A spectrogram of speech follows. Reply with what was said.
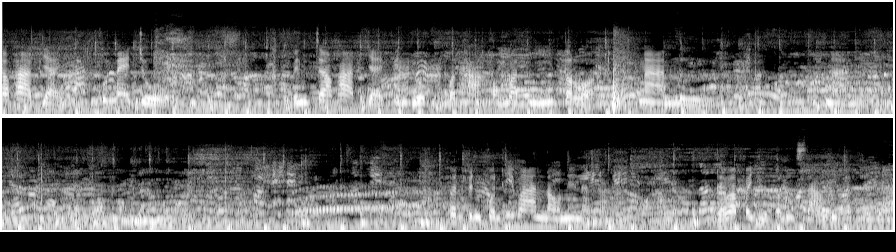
จ้าภาพใหญ่ คุณแม่โจ เป็นเจ้าภาพใหญ่เป็นโยมอุปถาของวัดนี้ตลอดทุกงานเลยทุกงานเลยเพื่อนเป็นคนที่บ้านเรานี่แหละค่ะแต่ว่าไปอยู่กับลูกสาวที่พัทยา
